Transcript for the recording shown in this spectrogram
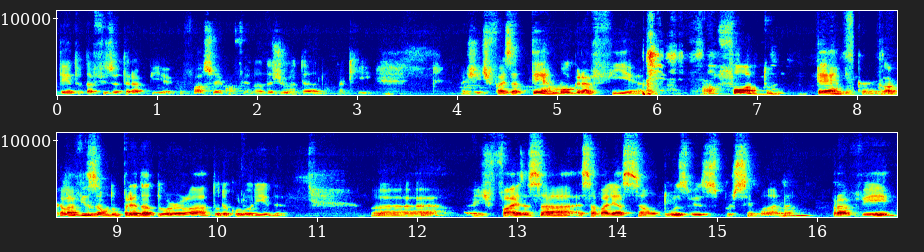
dentro da fisioterapia que eu faço aí com a Fernanda Giordano aqui, a gente faz a termografia, uma foto térmica, igual aquela visão do predador lá, toda colorida. Uh, a gente faz essa, essa avaliação duas vezes por semana para ver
